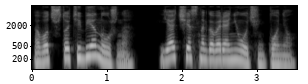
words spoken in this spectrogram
А вот что тебе нужно, я, честно говоря, не очень понял.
